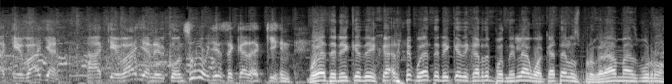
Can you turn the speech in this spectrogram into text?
a que vayan, a que vayan. El consumo ya es de cada quien. Voy a tener que dejar, voy a tener que dejar de ponerle aguacate a los programas, burro.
